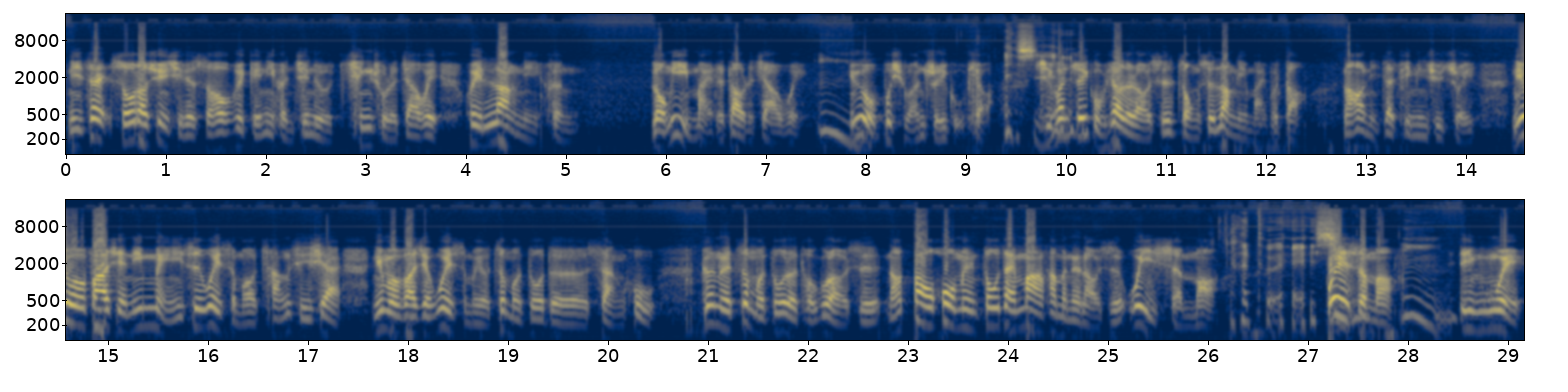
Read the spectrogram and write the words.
你在收到讯息的时候，会给你很清楚清楚的价位，会让你很。容易买得到的价位，嗯，因为我不喜欢追股票，喜欢追股票的老师总是让你买不到，然后你再拼命去追。你有没有发现，你每一次为什么长期下来，你有没有发现为什么有这么多的散户跟了这么多的投顾老师，然后到后面都在骂他们的老师，为什么？对，为什么？嗯，因为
